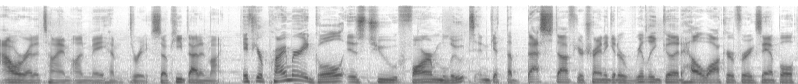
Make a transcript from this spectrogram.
hour at a time on Mayhem 3. So keep that in mind. If your primary goal is to farm loot and get the best stuff, you're trying to get a really good Hellwalker, for example,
